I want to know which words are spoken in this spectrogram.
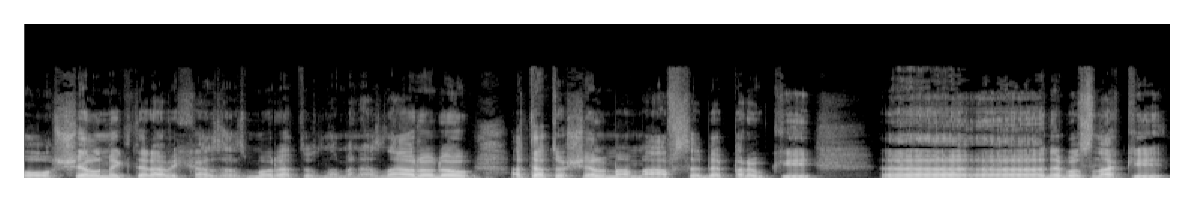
o šelme, ktorá vychádza z mora, to znamená z národov. A táto šelma má v sebe prvky eh, nebo znaky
